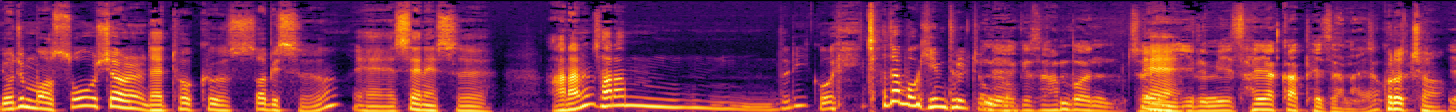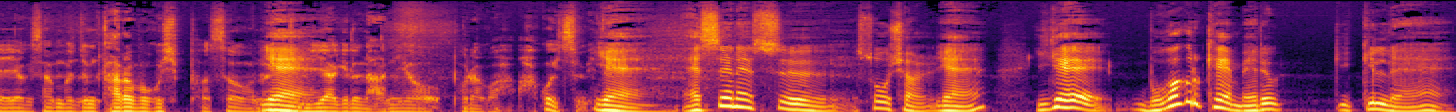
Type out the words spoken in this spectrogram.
요즘 뭐 소셜 네트워크 서비스, 예, SNS 안 하는 사람들이 거의 찾아보기 힘들 정도. 네, 그래서 한번 저희 예. 이름이 사회학 카페잖아요. 그렇죠. 예, 여기서 한번 좀 다뤄보고 싶어서 오늘 예. 좀 이야기를 나누어 보라고 하- 하고 있습니다. 예. SNS 소셜, 예. 이게 뭐가 그렇게 매력 있길래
